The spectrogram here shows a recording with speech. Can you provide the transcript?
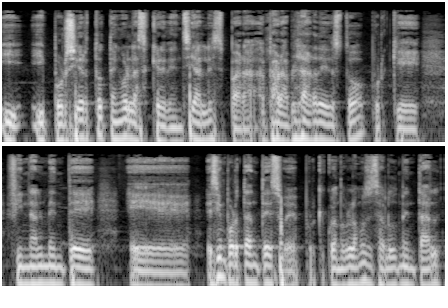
y, y, por cierto, tengo las credenciales para, para hablar de esto, porque finalmente eh, es importante eso, eh, porque cuando hablamos de salud mental,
